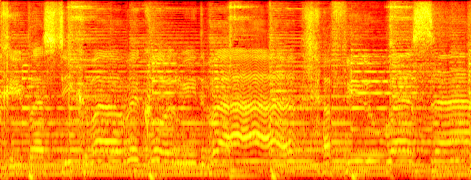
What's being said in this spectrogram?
חיפשתי כבר בכל מדבר אפילו בסהרה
